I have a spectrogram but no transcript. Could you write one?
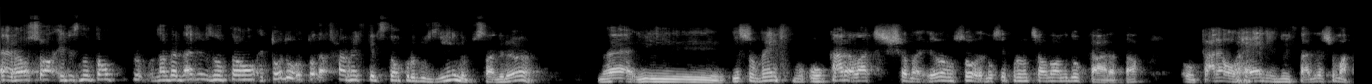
É, não só, eles não estão, na verdade, eles não estão, é todo, toda a ferramenta que eles estão produzindo para o Instagram, né, e isso vem, o cara lá que se chama, eu não sou, eu não sei pronunciar o nome do cara, tá? O cara é o head do Instagram, chama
